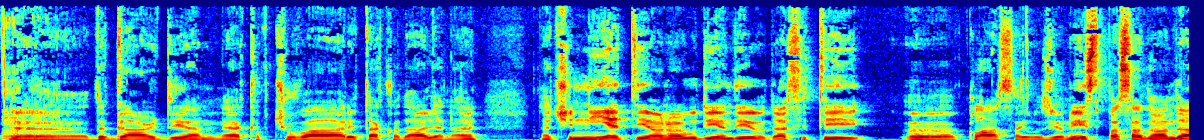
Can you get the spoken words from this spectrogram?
Uh-huh. The Guardian, nekakav čuvar i tako dalje, ne? Znači, nije ti ono u D&D-u da si ti klasa iluzionist, pa sad onda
